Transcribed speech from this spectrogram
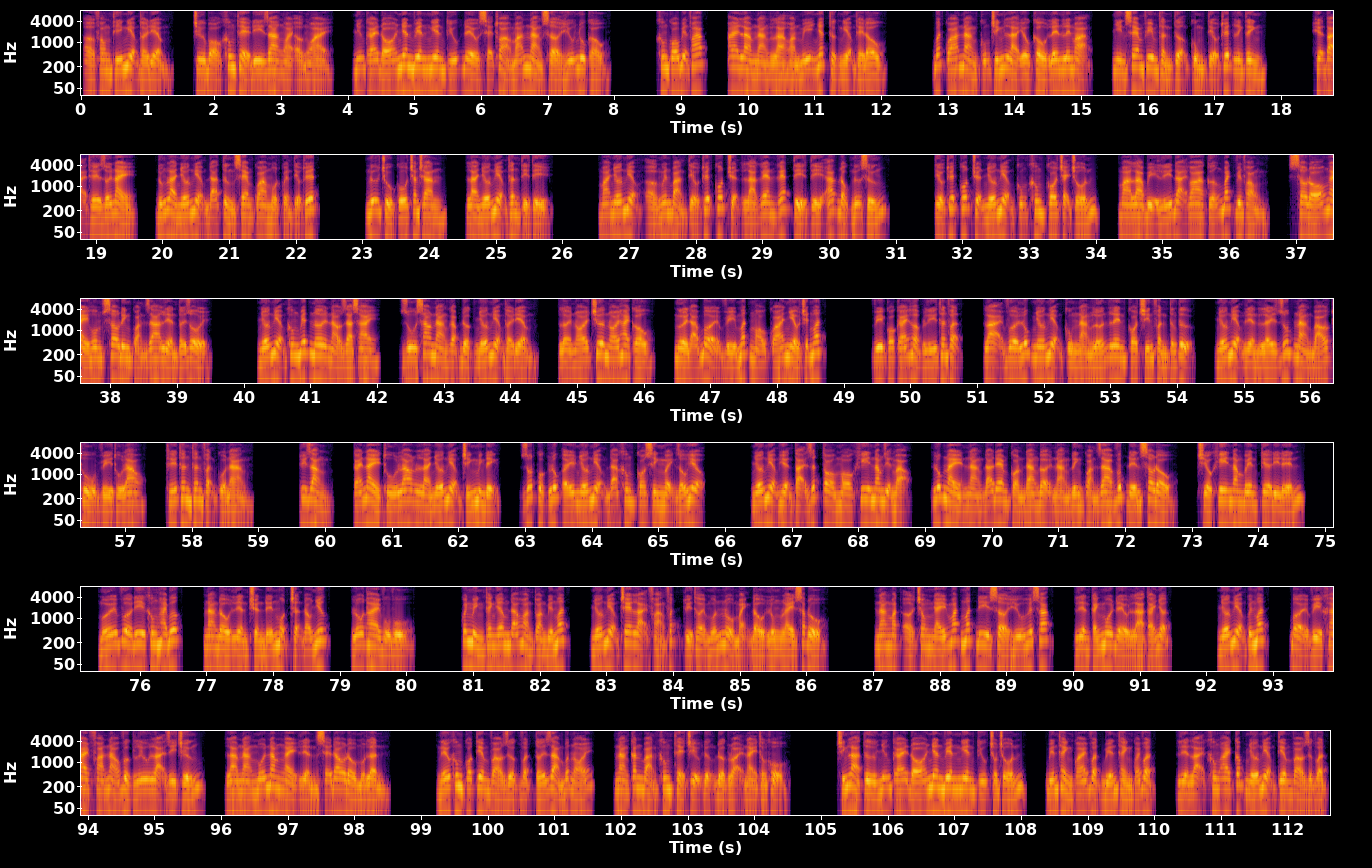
Ở phòng thí nghiệm thời điểm, trừ bỏ không thể đi ra ngoài ở ngoài, những cái đó nhân viên nghiên cứu đều sẽ thỏa mãn nàng sở hữu nhu cầu. Không có biện pháp, ai làm nàng là hoàn mỹ nhất thực nghiệm thể đâu. Bất quá nàng cũng chính là yêu cầu lên lên mạng, nhìn xem phim thần tượng cùng tiểu thuyết linh tinh. Hiện tại thế giới này, đúng là nhớ nghiệm đã từng xem qua một quyển tiểu thuyết. Nữ chủ cố chăn chăn, là nhớ nghiệm thân tỷ tỷ. Mà nhớ nghiệm ở nguyên bản tiểu thuyết cốt truyện là ghen ghét tỷ tỷ ác độc nữ xứng. Tiểu thuyết cốt truyện nhớ nghiệm cũng không có chạy trốn, mà là bị Lý Đại Hoa cưỡng bách viên phòng, sau đó ngày hôm sau đinh quản gia liền tới rồi. Nhớ nghiệm không biết nơi nào ra sai, dù sao nàng gặp được nhớ nghiệm thời điểm, lời nói chưa nói hai câu, người đã bởi vì mất máu quá nhiều chết mất. Vì có cái hợp lý thân phận, lại vừa lúc nhớ niệm cùng nàng lớn lên có 9 phần tương tự, nhớ niệm liền lấy giúp nàng báo thù vì thù lao, thế thân thân phận của nàng. Tuy rằng, cái này thù lao là nhớ niệm chính mình định, rốt cuộc lúc ấy nhớ niệm đã không có sinh mệnh dấu hiệu. Nhớ niệm hiện tại rất tò mò khi năm diện mạo, lúc này nàng đã đem còn đang đợi nàng đinh quản gia vứt đến sau đầu, chiều khi năm bên kia đi đến. Mới vừa đi không hai bước, nàng đầu liền truyền đến một trận đau nhức, lỗ thai vụ vụ. Quanh mình thanh âm đã hoàn toàn biến mất, nhớ nghiệm che lại phảng phất tùy thời muốn nổ mạnh đầu lung lay sắp đổ. Nàng mặt ở trong nháy mắt mất đi sở hữu huyết sắc, liền cánh môi đều là tái nhợt. Nhớ nghiệm quên mất, bởi vì khai phá não vực lưu lại di chứng, làm nàng mỗi năm ngày liền sẽ đau đầu một lần. Nếu không có tiêm vào dược vật tới giảm bớt nói, nàng căn bản không thể chịu đựng được loại này thống khổ. Chính là từ những cái đó nhân viên nghiên cứu trốn trốn, biến thành quái vật biến thành quái vật, liền lại không ai cấp nhớ niệm tiêm vào dược vật.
